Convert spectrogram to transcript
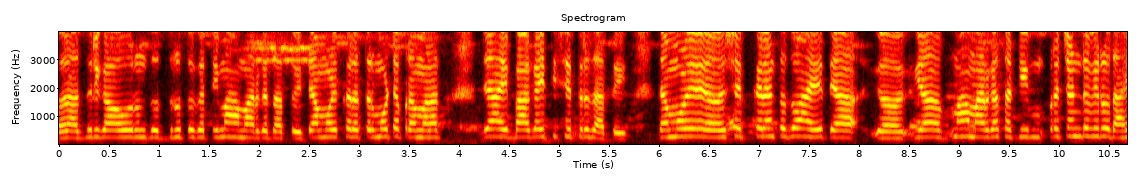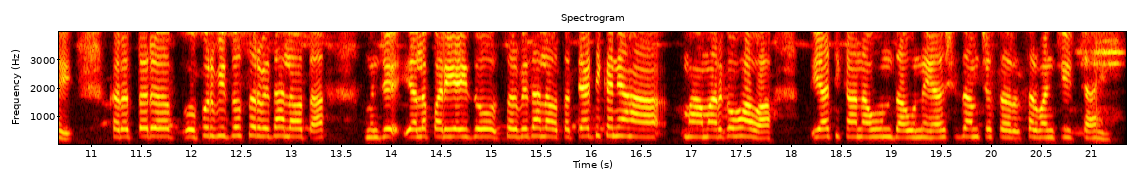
राजुरी गावावरून जो द्रुतगती महामार्ग जातोय त्यामुळे खरं तर मोठ्या प्रमाणात जे आहे बागायती क्षेत्र जाते त्यामुळे शेतकऱ्यांचा जो आहे त्या या महामार्गासाठी प्रचंड विरोध आहे. खरं तर पूर्वी जो सर्वे झाला होता म्हणजे याला पर्यायी जो सर्वे झाला होता त्या ठिकाणी हा महामार्ग व्हावा या ठिकाणाहून जाऊ नये अशीच आमच्या सर सर्वांची इच्छा आहे.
